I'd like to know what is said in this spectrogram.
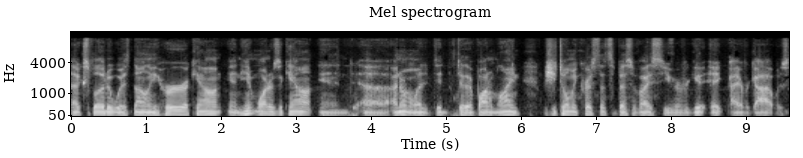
exploded with not only her account and Hintwater's account, and uh, I don't know what it did to their bottom line. But she told me, Chris, that's the best advice you ever get. I ever got was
